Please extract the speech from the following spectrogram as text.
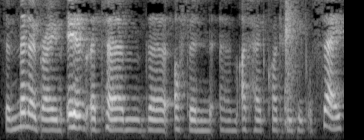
So menobrain is a term that often um, I've heard quite a few people say,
